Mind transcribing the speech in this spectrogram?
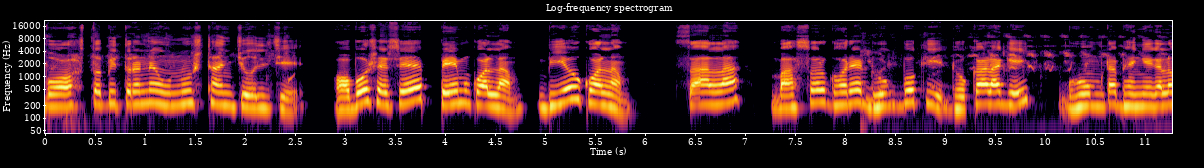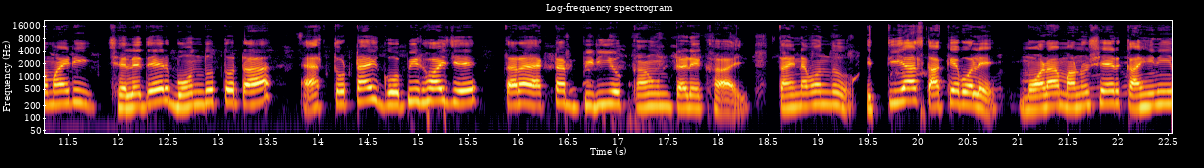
বস্ত্র বিতরণের অনুষ্ঠান চলছে। অবশেষে প্রেম করলাম, বিয়েও করলাম। সালা বাসর ঘরে ঢুকবো কি? ঢোকার আগেই ঘুমটা ভেঙে গেল মাইরি। ছেলেদের বন্ধুত্বটা এতটাই গভীর হয় যে তারা একটা বিড়িও কাউন্টারে খায়। তাই না বন্ধু? ইতিহাস কাকে বলে? মরা মানুষের কাহিনী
